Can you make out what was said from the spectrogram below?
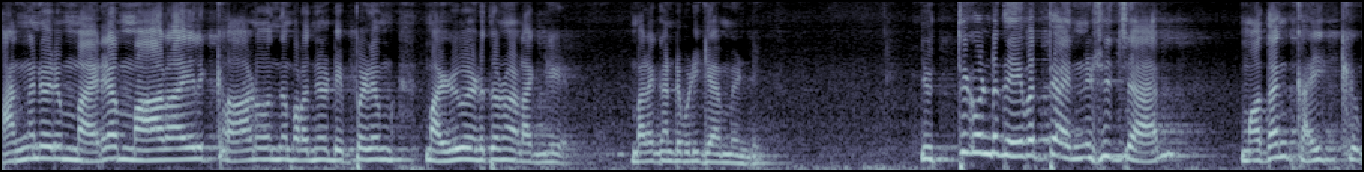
അങ്ങനെ ഒരു മരം മാറായിൽ കാണുമെന്ന് പറഞ്ഞുകൊണ്ട് ഇപ്പോഴും മഴുവ് എടുത്തോണ്ട് നടക്കി മരം കണ്ടുപിടിക്കാൻ വേണ്ടി. യുക്തി കൊണ്ട് ദൈവത്തെ അന്വേഷിച്ചാൽ മതം കഴിക്കും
